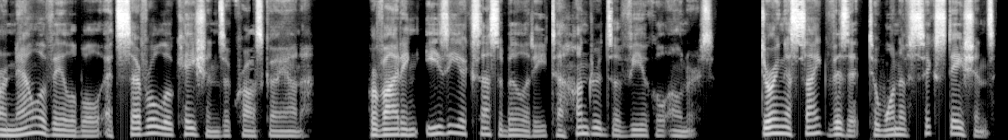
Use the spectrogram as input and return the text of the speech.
are now available at several locations across Guyana, providing easy accessibility to hundreds of vehicle owners. During a site visit to one of six stations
